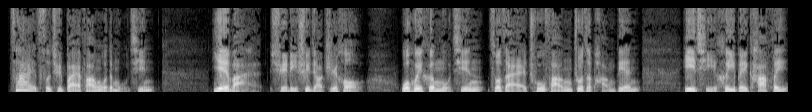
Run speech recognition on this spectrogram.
再次去拜访我的母亲。夜晚，雪莉睡觉之后。我会和母亲坐在厨房桌子旁边，一起喝一杯咖啡。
